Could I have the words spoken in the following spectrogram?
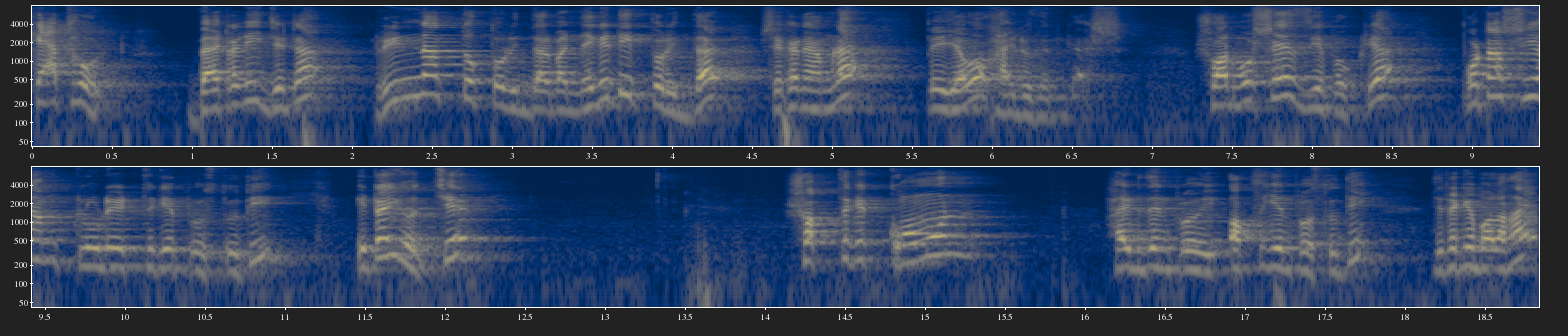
ক্যাথোড। ব্যাটারি যেটা ঋণাত্মক তড়িৎদ্বার বা নেগেটিভ তড়িৎদ্বার, সেখানে আমরা পেয়ে যাব হাইড্রোজেন গ্যাস। সর্বশেষ যে প্রক্রিয়া, পটাশিয়াম ক্লোরেট থেকে প্রস্তুতি। এটাই হচ্ছে সব থেকে কমন হাইড্রোজেন অক্সিজেন প্রস্তুতি, যেটাকে বলা হয়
